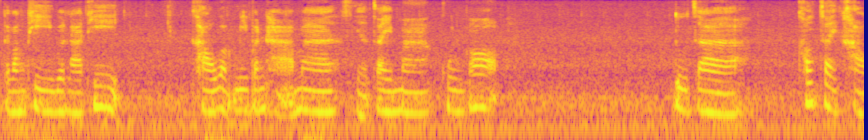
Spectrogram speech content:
แต่บางทีเวลาที่เขาแบบมีปัญหามาเสียใจมา คุณก็ ดูจะเข้าใจเขา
